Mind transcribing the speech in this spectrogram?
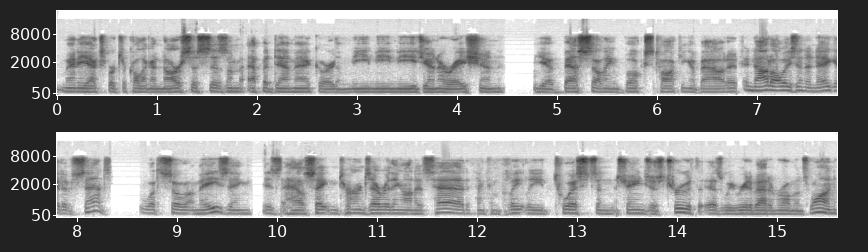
many experts are calling a narcissism epidemic or the me, me, me generation. Have best selling books talking about it, and not always in a negative sense. What's so amazing is how Satan turns everything on its head and completely twists and changes truth, as we read about in Romans 1.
